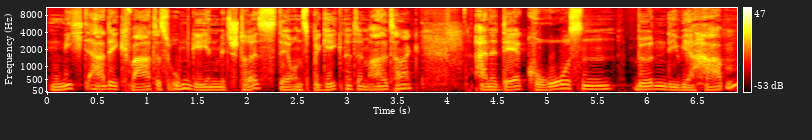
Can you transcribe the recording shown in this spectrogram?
nicht adäquates Umgehen mit Stress, der uns begegnet im Alltag, eine der großen Bürden, die wir haben.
